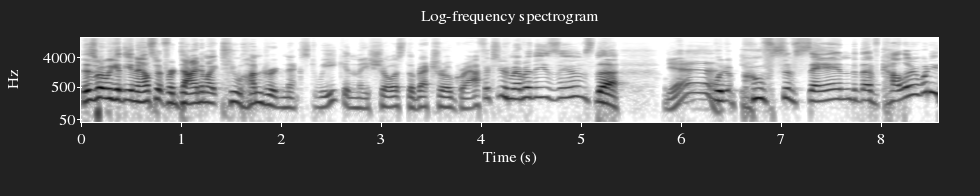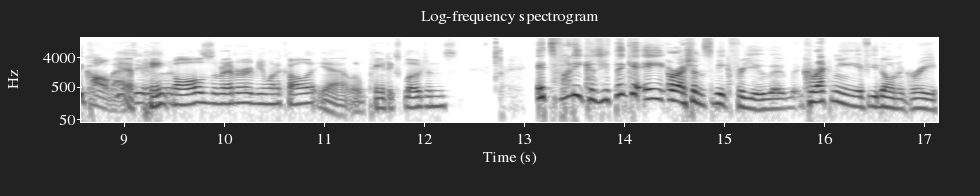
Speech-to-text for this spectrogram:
This is where we get the announcement for Dynamite 200 next week, and they show us the retro graphics. You remember these Zubes? The Yeah, poofs of sand of color? What do you call that? yeah, dude? paintballs or whatever you want to call it. Yeah, little paint explosions. It's funny because you think a, or I shouldn't speak for you. uh, Correct me if you don't agree.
